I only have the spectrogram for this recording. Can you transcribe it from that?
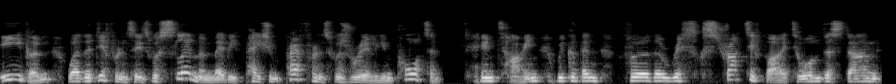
even where the differences were slim and maybe patient preference was really important. In time, we could then further risk stratify to understand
